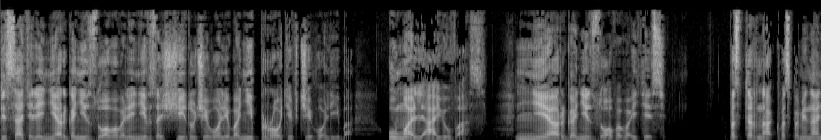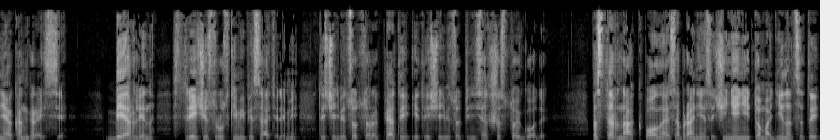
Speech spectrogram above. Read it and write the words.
писатели не организовывали ни в защиту чего-либо, ни против чего-либо. Умоляю вас, не организовывайтесь. Пастернак. Воспоминания о Конгрессе. Берлин. Встречи с русскими писателями. 1945 и 1956 годы. Пастернак. Полное собрание сочинений. Том 11.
